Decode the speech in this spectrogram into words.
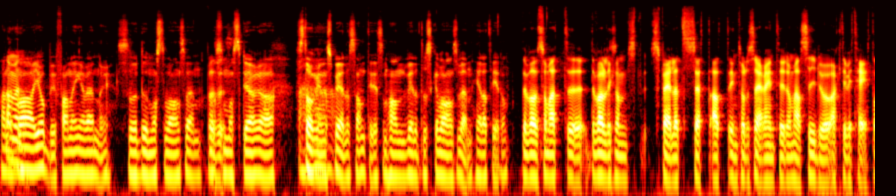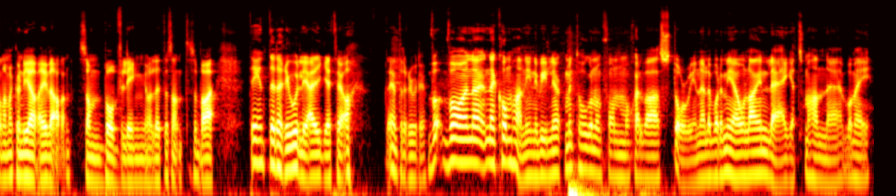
Han Ja, är men- bara jobbig för han har inga vänner. Så du måste vara hans vän. Och Precis. så måste du göra storyn i spelet samtidigt som han vill att du ska vara hans vän hela tiden. det var som att eh, det var liksom sp- spelets sätt att introducera in till de här sidoaktiviteterna man kunde göra i världen. Som bowling och lite sånt. Så bara, det är inte det roliga i GTA. Det är inte det roliga. Va, va, när, när kom han in i bilden? Jag kommer inte ihåg honom från själva storyn eller var det mer online-läget som han eh, var med i?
